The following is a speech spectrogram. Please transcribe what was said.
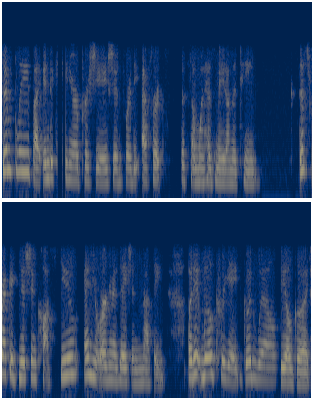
simply by indicating your appreciation for the efforts that someone has made on the team. This recognition costs you and your organization nothing, but it will create goodwill, feel good.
